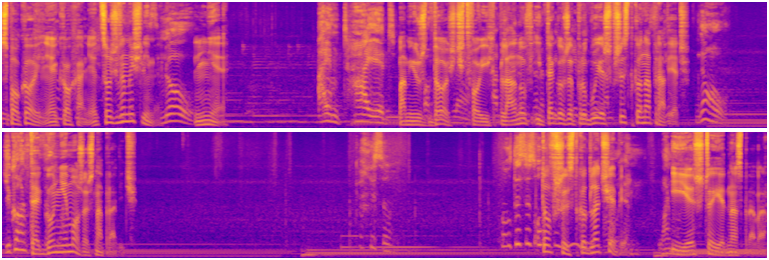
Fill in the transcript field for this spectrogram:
Spokojnie, kochanie, coś wymyślimy. Nie. Mam już dość twoich planów i tego, że próbujesz wszystko naprawiać. Tego nie możesz naprawić. To wszystko dla ciebie. I jeszcze jedna sprawa.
